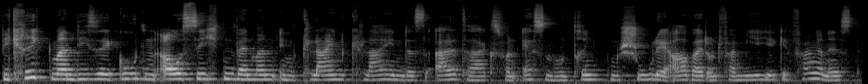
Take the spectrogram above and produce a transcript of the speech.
Wie kriegt man diese guten Aussichten, wenn man im Klein-Klein des Alltags von Essen und Trinken, Schule, Arbeit und Familie gefangen ist?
